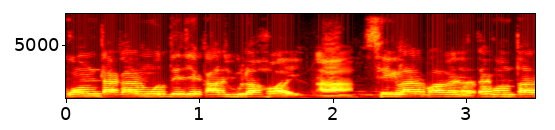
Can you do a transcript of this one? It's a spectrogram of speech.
কম টাকার মধ্যে যে কাজগুলো হয় হ্যাঁ। সেগুলো আর পাবে না। তখন তার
